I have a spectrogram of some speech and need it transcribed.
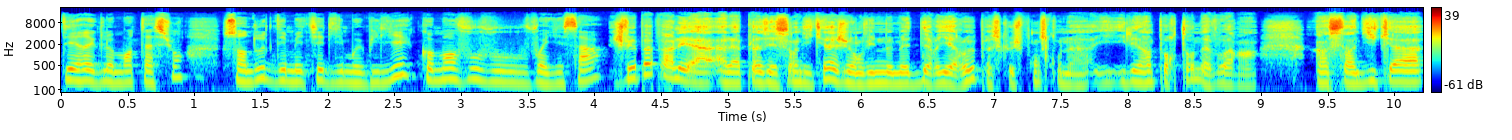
déréglementation sans doute des métiers de l'immobilier. Comment vous, vous voyez ça? Je ne vais pas parler à, la place des syndicats, j'ai envie de me mettre derrière eux parce que je pense qu'on a, il est important d'avoir un, syndicat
